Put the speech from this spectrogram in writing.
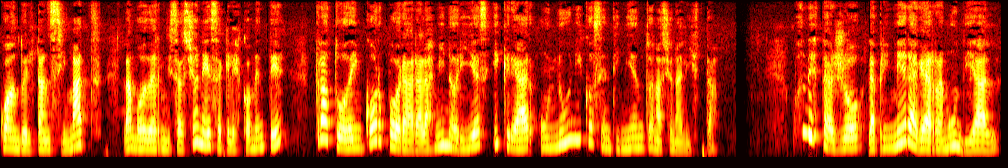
cuando el Tanzimat, la modernización esa que les comenté, trató de incorporar a las minorías y crear un único sentimiento nacionalista. Cuando estalló la Primera Guerra Mundial,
